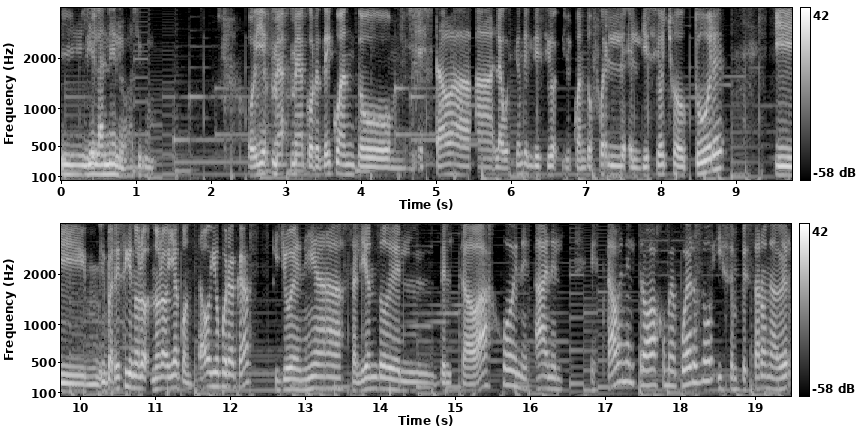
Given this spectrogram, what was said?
y, el anhelo, así como. Oye, me, acordé cuando estaba la cuestión del 18, cuando fue el, 18 de octubre, y, parece que no lo, no lo, había contado yo por acá, que yo venía saliendo del, del trabajo, en ah, en el, estaba en el trabajo, me acuerdo, y se empezaron a ver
